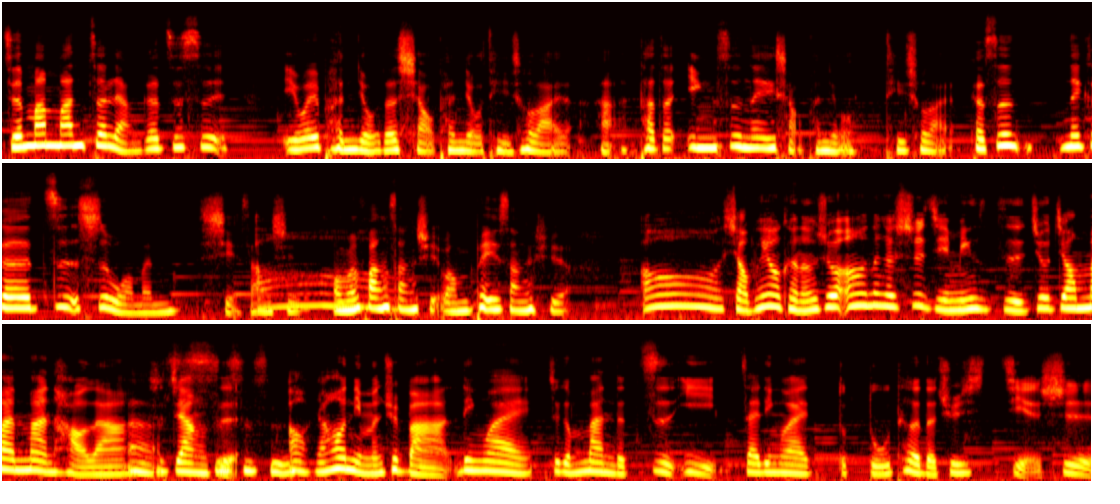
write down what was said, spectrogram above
其实“慢慢”这两个字是一位朋友的小朋友提出来的啊，他的音是那个小朋友提出来的，可是那个字是我们写上去，哦、我们放上去，我们配上去。哦，小朋友可能说，哦，那个市集名字就叫慢慢好啦，嗯、是这样子。是是是。哦，然后你们去把另外这个慢的字义，再另外独独特的去解释。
